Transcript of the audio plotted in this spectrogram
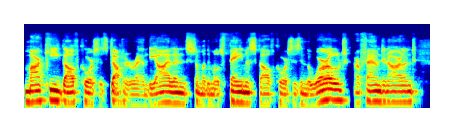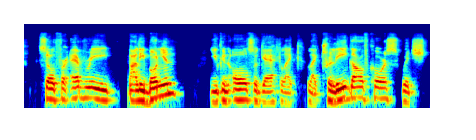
marquee golf courses dotted around the island. Some of the most famous golf courses in the world are found in Ireland. So for every Ballybunion, you can also get like like Tralee Golf Course, which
